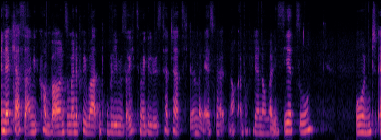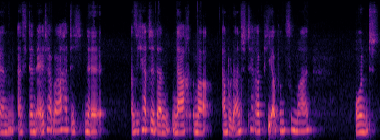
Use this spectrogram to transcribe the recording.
in der Klasse angekommen war und so meine privaten Probleme, sag ich jetzt mal, gelöst hatte, hat sich dann mein Essverhalten auch einfach wieder normalisiert so. Und ähm, als ich dann älter war, hatte ich eine, also ich hatte dann nach immer ambulante Therapie ab und zu mal. Und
